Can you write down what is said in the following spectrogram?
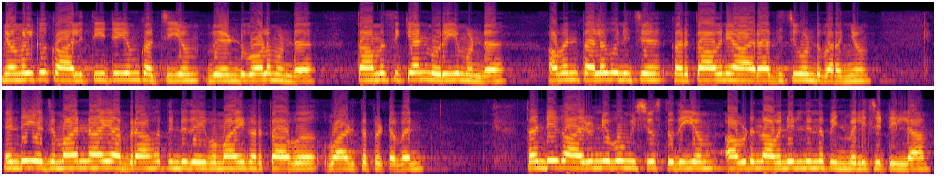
ഞങ്ങൾക്ക് കാലിത്തീറ്റയും കച്ചിയും വേണ്ടുവോളമുണ്ട് താമസിക്കാൻ മുറിയുമുണ്ട്. അവൻ തലകുനിച്ച് കർത്താവിനെ ആരാധിച്ചുകൊണ്ട് പറഞ്ഞു എന്റെ യജമാനായ അബ്രാഹത്തിന്റെ ദൈവമായ കർത്താവ് വാഴ്ത്തപ്പെട്ടവൻ. തന്റെ കാരുണ്യവും വിശ്വസ്തതയും അവിടുന്ന് അവനിൽ നിന്ന് പിൻവലിച്ചിട്ടില്ല.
